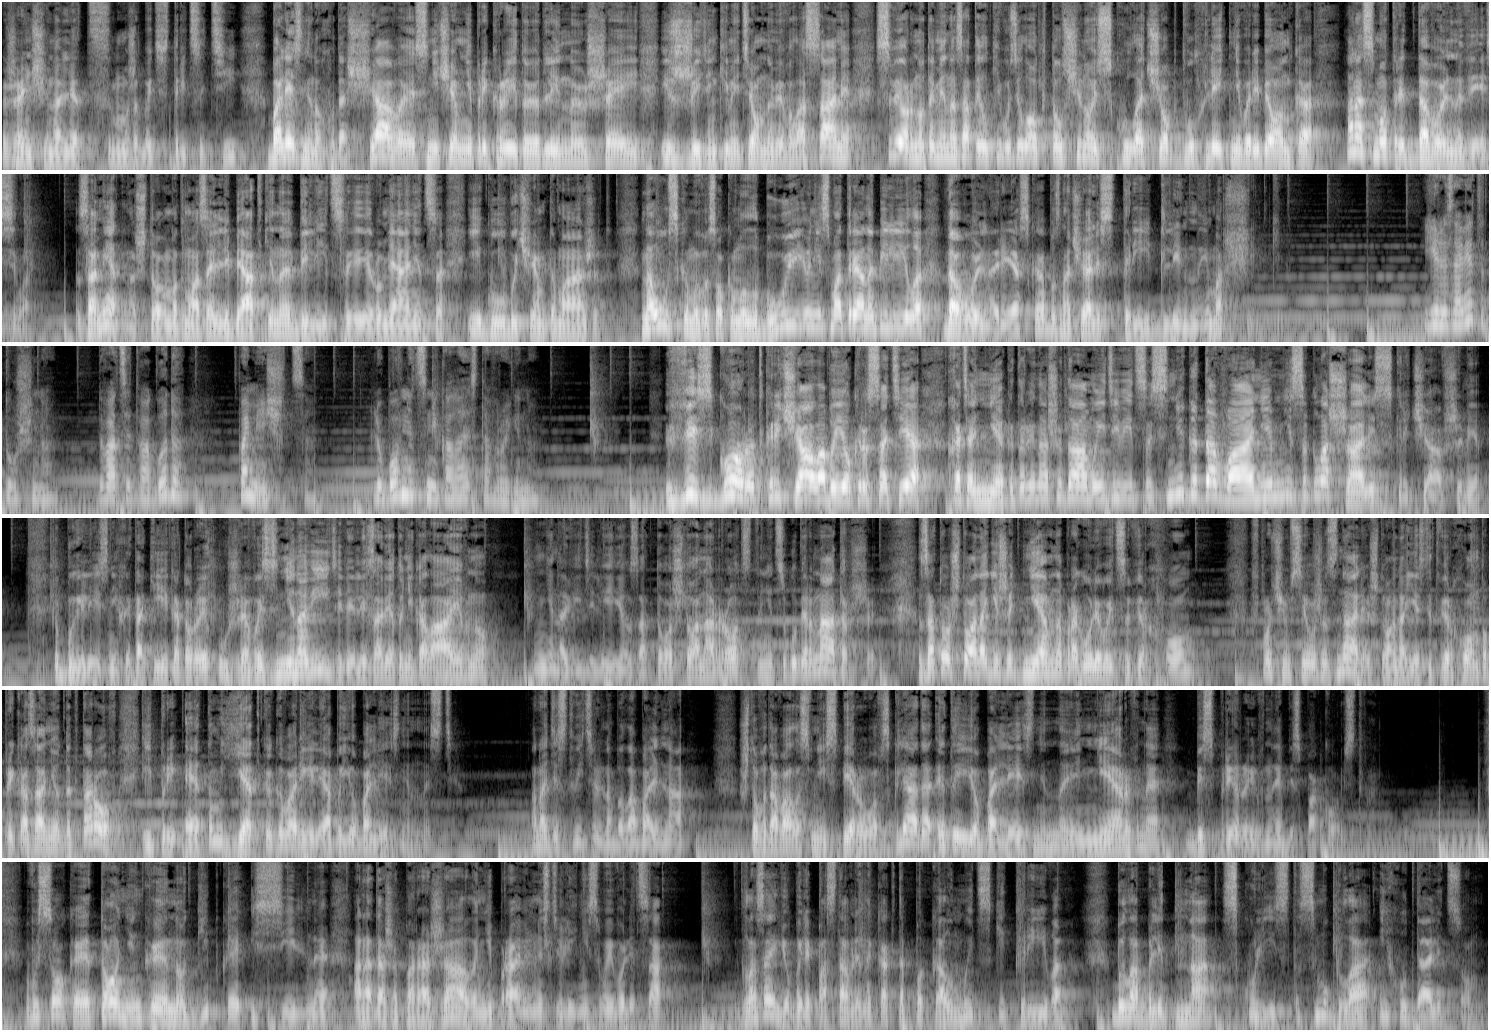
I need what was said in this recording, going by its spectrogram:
Женщина лет, может быть, 30, болезненно худощавая, с ничем не прикрытую длинную шеей и с жиденькими темными волосами, свернутыми на затылке в узелок толщиной с кулачок двухлетнего ребенка, она смотрит довольно весело – Заметно, что мадемуазель Лебяткина белится и румянится, и губы чем-то мажет. На узком и высоком лбу ее, несмотря на белила, довольно резко обозначались три длинные морщинки. Елизавета Тушина, 22 года, помещица, любовница Николая Ставрогина. Весь город кричал об ее красоте, хотя некоторые наши дамы и девицы с негодованием не соглашались с кричавшими. Были из них и такие, которые уже возненавидели Елизавету Николаевну. Ненавидели ее за то, что она родственница губернаторши, за то, что она ежедневно прогуливается верхом. Впрочем, все уже знали, что она ездит верхом по приказанию докторов, и при этом едко говорили об ее болезненности. Она действительно была больна. Что выдавалось в ней с первого взгляда, это ее болезненное, нервное, беспрерывное беспокойство. Высокая, тоненькая, но гибкая и сильная. Она даже поражала неправильностью линий своего лица. Глаза ее были поставлены как-то по-калмыцки криво. Была бледна, скулиста, смугла и худа лицом.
